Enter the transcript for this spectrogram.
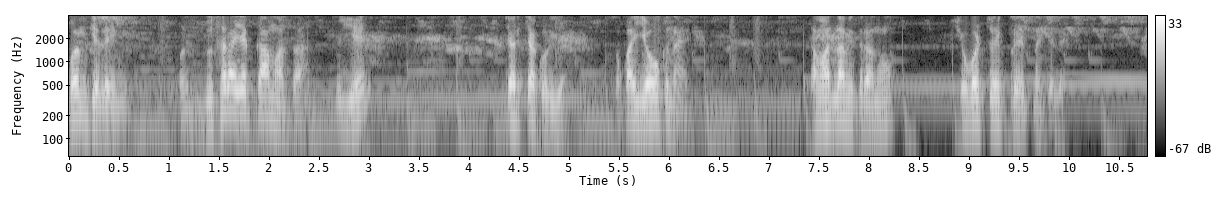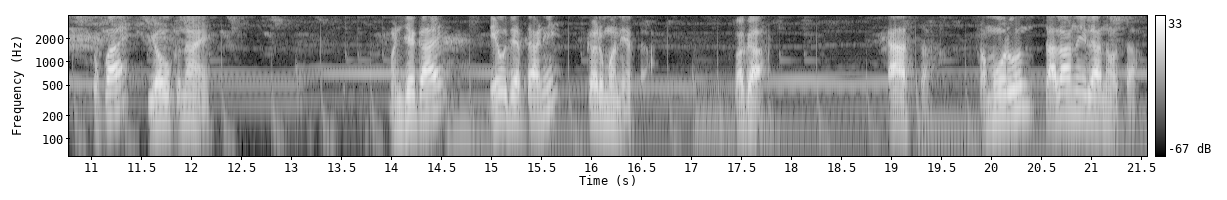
बंद केलंय मी. पण दुसरा एक काम असा तू ये चर्चा करूया. तो काय येऊक नाही. समजला मित्रांनो? शेवटचा एक प्रयत्न केलाय. तो काय? येऊक नाही. म्हणजे काय? देव देता आणि कर्म नेता. बघा. काय असता? समोरून चाला नेला नव्हता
